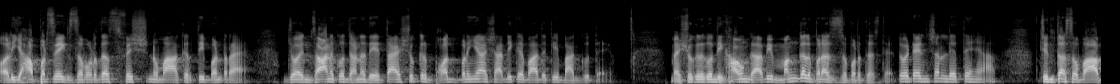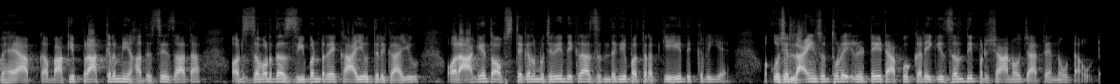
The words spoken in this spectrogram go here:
और यहाँ पर से एक ज़बरदस्त फ़िश नुमा आकृति बन रहा है, जो इंसान को धन देता है। शुक्र, बहुत बढ़िया शादी के बाद की भाग्युत है। मैं शुक्र को दिखाऊँगा, अभी मंगल पर ज़बरदस्त है। तो टेंशन लेते हैं आप। चिंता स्वभाव है आपका, बाकी पराक्रमी हद से ज़्यादा और ज़बरदस्त जीवन रेखा, आयु दीर्घायु और आगे तो ऑब्स्टिकल मुझे नहीं दिख रहा, ज़िंदगी पर तरक्की ही दिख रही है। और कुछ लाइन से थोड़ी इरिटेट आपको करेगी, जल्दी परेशान हो जाते हैं नो डाउट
